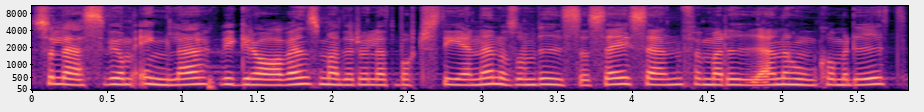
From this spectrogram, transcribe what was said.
så läser vi om änglar vid graven som hade rullat bort stenen och som visar sig sen för Maria när hon kommer dit.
